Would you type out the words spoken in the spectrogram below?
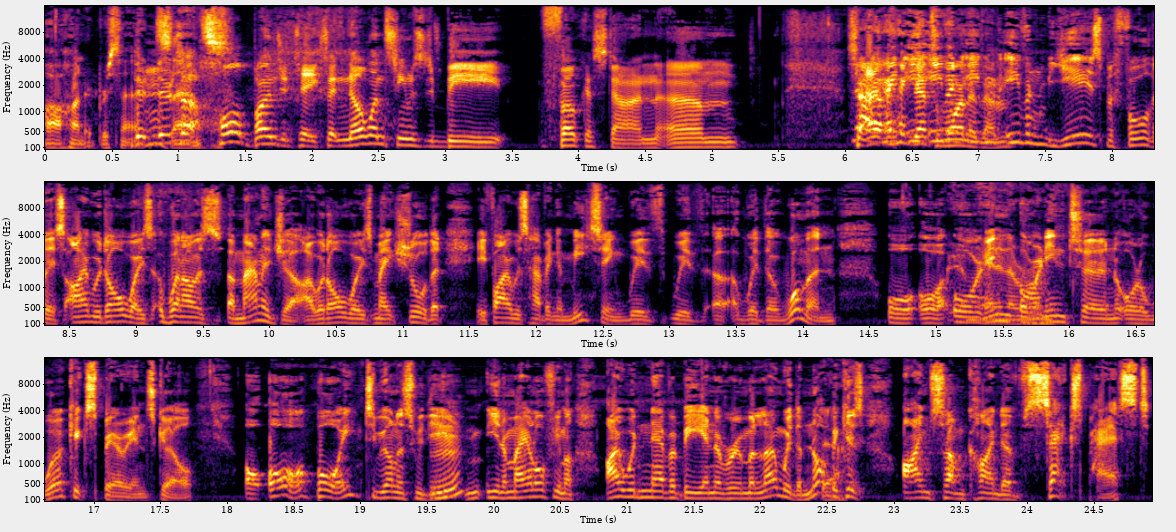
hundred percent There- there's a whole bunch of takes that no one seems to be focused on. Um, so No, I, I mean, think that's even, one of even, them. Even years before this, I would always, when I was a manager, I would always make sure that if I was having a meeting with with uh, with a woman or or, or, an, in or an intern or a work experience girl or, or boy, to be honest with you, Mm-hmm. you know, male or female, I would never be in a room alone with them. Not because I'm some kind of sex pest,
